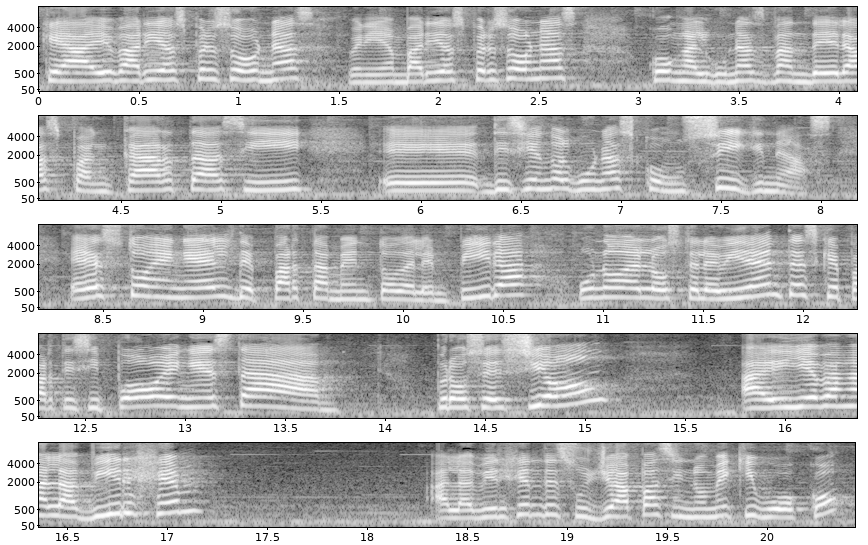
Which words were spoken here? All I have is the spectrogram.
que hay varias personas, venían varias personas con algunas banderas, pancartas y eh, diciendo algunas consignas. Esto en el departamento del Empira. Uno de los televidentes que participó en esta procesión, ahí llevan a la Virgen, a la Virgen de Suyapa, si no me equivoco,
